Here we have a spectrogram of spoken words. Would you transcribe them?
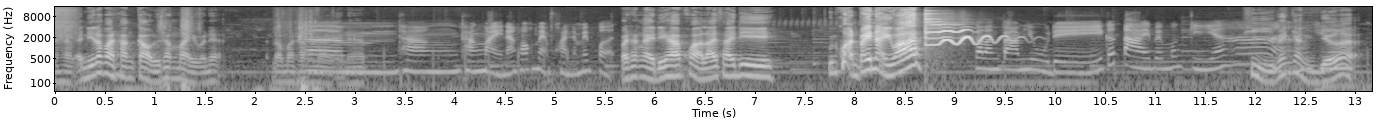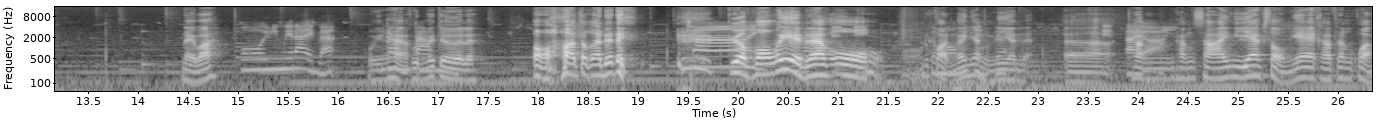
นะครับ อันนี้เรามาทางเก่าหรือทางใหม่วะเนี่ย เรามาทางใหม่นะครับเอิ่มทางทางใหม่นะเพราะแมปขวัญยังไม่เปิด ไปทางไหนดีครับ ขวาร้ายซ้ายดี คุณขวัญไปไหนวะกำลังตามอยู่เดก็ตายไปเมื่อกี้อะผีแม่งอย่างเยอะอะไหนวะ โอ้ยวิ่งไม่ได้อีกแล้วผมยังหาคุณไม่เจอเลย อ๋อตรงอันนี้ดิใช่เกือบมองไม่เห็นนะครับ โอ้โอ้คุณเกือบขวัญมแม่งไอย่างเนียนอะเอ่อเห็นได้ทางเหรอทางซ้ายมีแยกสองแยกครับ ทางขวา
